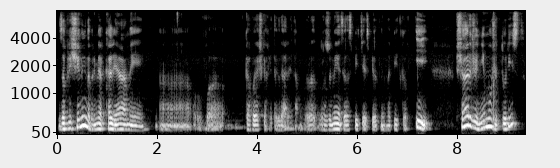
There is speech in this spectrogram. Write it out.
Запрещены, например, кальяны э, в кафешках и так далее. Там, разумеется, распитие спиртных напитков. И в Шардже не может турист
